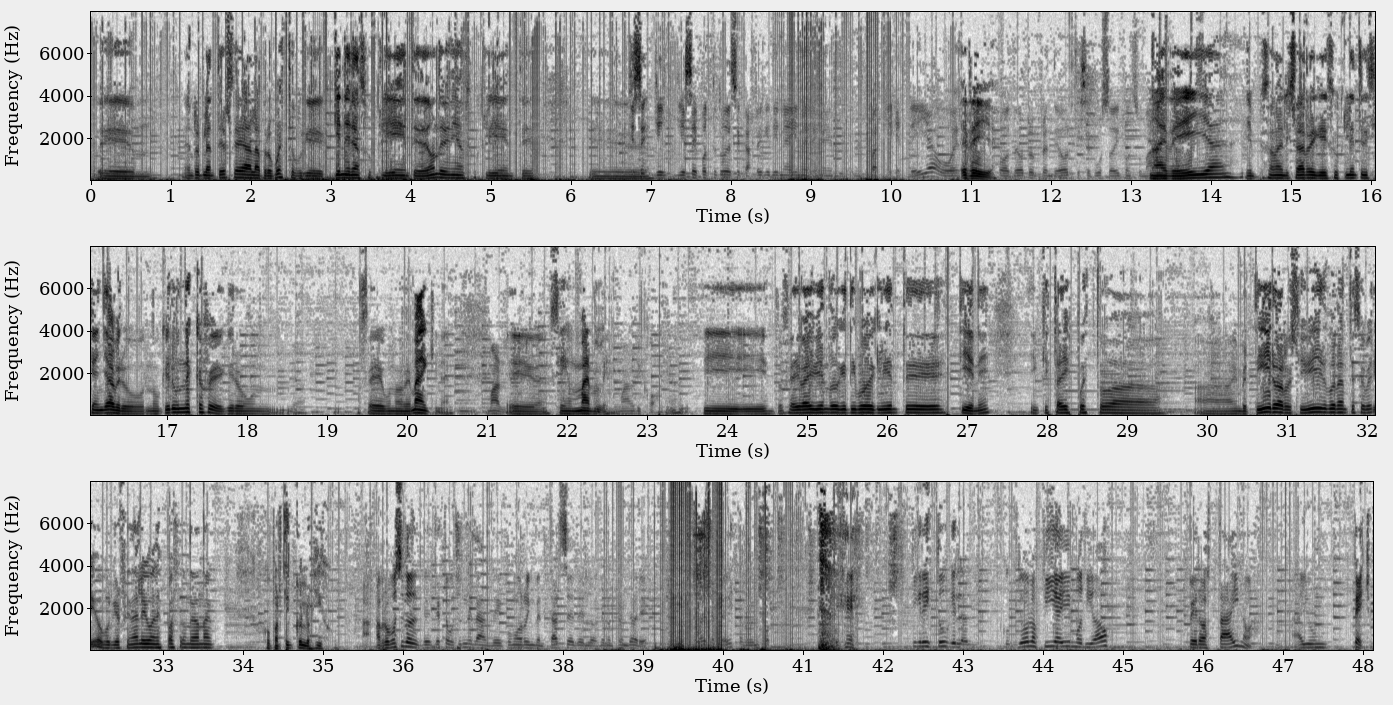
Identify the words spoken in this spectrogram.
eh, en replantearse a la propuesta, porque quién eran sus clientes, de dónde venían sus clientes. eh, ¿Y ese, y, ese ponte ese café que tiene ahí en el, de ella o es, Es de ella. o de otro emprendedor que se puso ahí con su mano? No, es de ella y empezó a analizar de que sus clientes decían ya, pero no quiero un Nescafé, quiero un, no sé, uno de máquina, Marley. eh, sí, un Marley. Y entonces ahí vais viendo qué tipo de clientes tiene y en qué está dispuesto a, a invertir o a recibir durante ese periodo, porque al final es un espacio donde van a compartir con los hijos. A, a propósito de, de esta cuestión de, la, de cómo reinventarse de, los de los emprendedores, ¿Qué, crees tú? que lo- Yo los vi ahí motivados, pero hasta ahí no Hay un techo.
